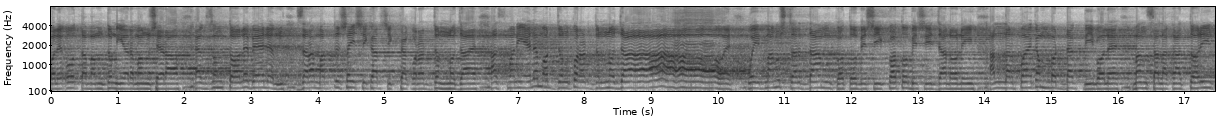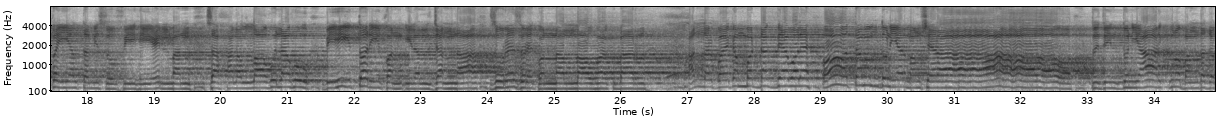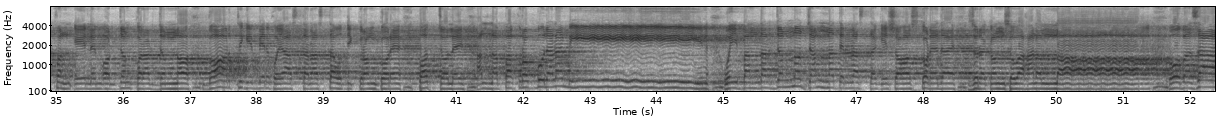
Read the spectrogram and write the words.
বলে, ও তামাম দুনিয়ার মানুষেরা, একজন তলেব এলেম, যারা মাদ্রাসায় শিখার শিক্ষা করার জন্য যায়, আসমানি এলেম অর্জন করার জন্য যায়। ওই মানুষটার দাম কত বেশি কত বেশি জাননি আল্লাহর পয়গম্বর ডাক দিয়ে বলে মানসালাকা তরি তরিকান ইয়ালতামিসু ফিহি ইলমান, সাহালাল্লাহু লাহু বিহি তরিকান ইলাল জান্নাহ। জোরে জোরে কন্না আল্লাহু আকবার। দিন দুনিয়ার কোন বান্দা যখন এলেম অর্জন করার জন্য ঘর থেকে বের হয়ে আস্তা রাস্তা অতিক্রম করে, পথ চলে, আল্লাহ পাক রব্বুল আলামিন ওই বান্দার জন্য জান্নাতের রাস্তাকে সহজ করে দেয়। জোরাকন সুবহানাল্লাহ। ও বাজান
